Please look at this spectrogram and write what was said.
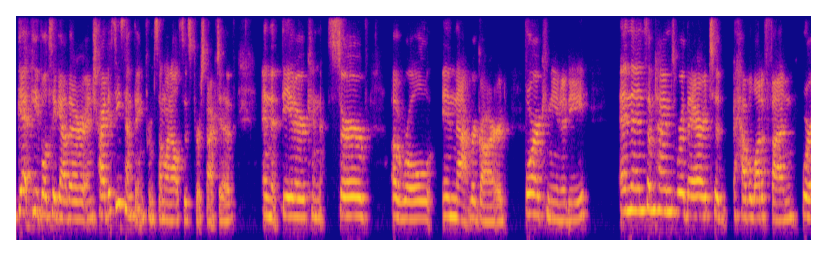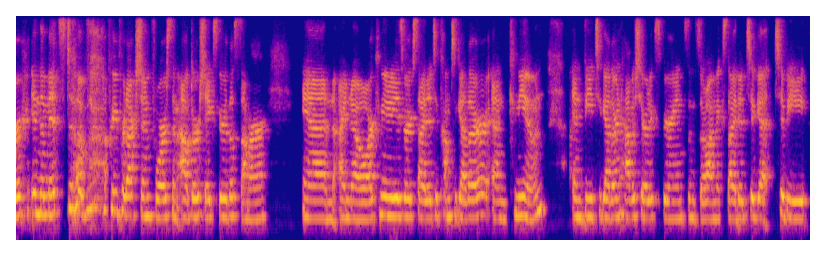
get people together and try to see something from someone else's perspective and that theater can serve a role in that regard for a community. And then sometimes we're there to have a lot of fun. We're in the midst of pre production for some outdoor Shakespeare this summer. And I know our community is very excited to come together and commune and be together and have a shared experience. And so I'm excited to get to be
